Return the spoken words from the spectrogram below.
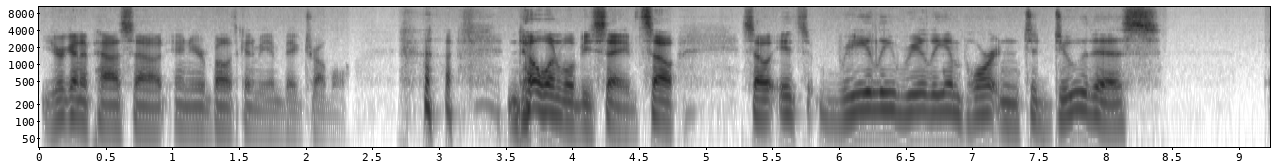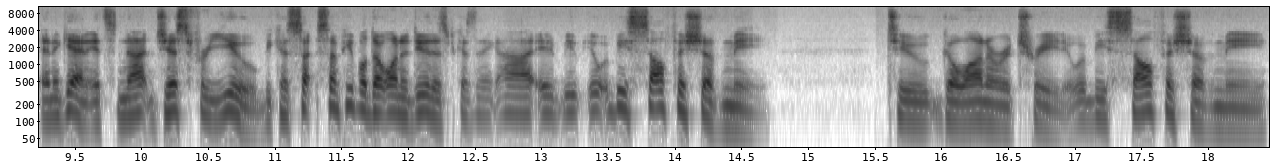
you're going to pass out and you're both going to be in big trouble. no one will be saved. So so it's really really important to do this. And again, it's not just for you because some people don't want to do this because they think, ah, it, it would be selfish of me to go on a retreat. It would be selfish of me.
